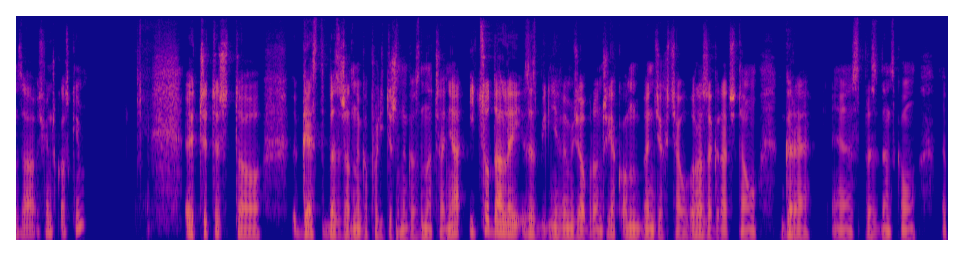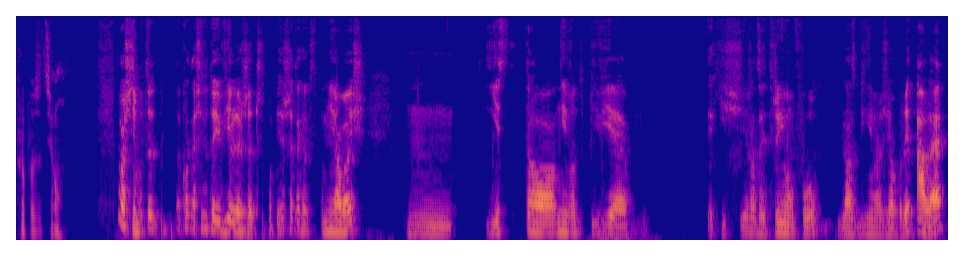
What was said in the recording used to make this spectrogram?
za Święczkowskim? E, czy też to gest bez żadnego politycznego znaczenia i co dalej ze Zbigniewem Ziobrą, czy jak on będzie chciał rozegrać tą grę e, z prezydencką propozycją? No właśnie, bo to nakłada się tutaj wiele rzeczy. Po pierwsze, tak jak wspomniałeś, mm, jest to niewątpliwie jakiś rodzaj triumfu dla Zbigniewa Ziobry, ale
